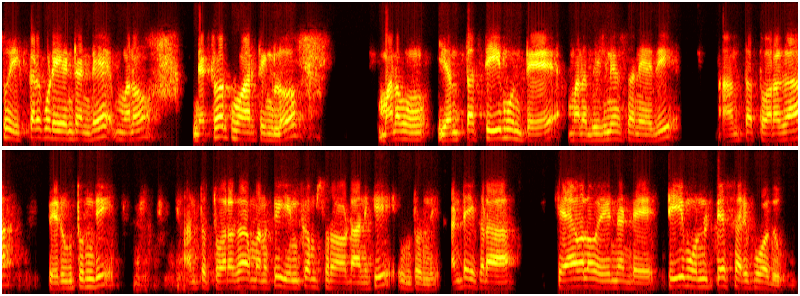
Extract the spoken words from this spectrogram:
సో ఇక్కడ కూడా ఏంటంటే మనం నెట్వర్క్ మార్కెటింగ్లో మనము ఎంత టీం ఉంటే మన బిజినెస్ అనేది అంత త్వరగా పెరుగుతుంది అంత త్వరగా మనకి ఇన్కమ్స్ రావడానికి ఉంటుంది. అంటే ఇక్కడ కేవలం ఏంటంటే టీం ఉంటే సరిపోదు.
